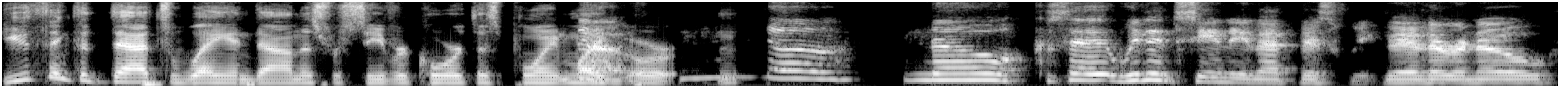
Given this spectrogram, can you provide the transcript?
do you think that that's weighing down this receiver core at this point mike No, or no, no, because we didn't see any of that this week. There, there were no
